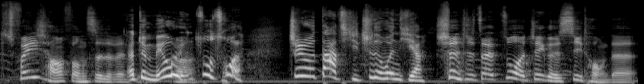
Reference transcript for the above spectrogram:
非常讽刺的问题啊，对，没有人啊做错了，这就是大体制的问题啊。甚至在做这个系统的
